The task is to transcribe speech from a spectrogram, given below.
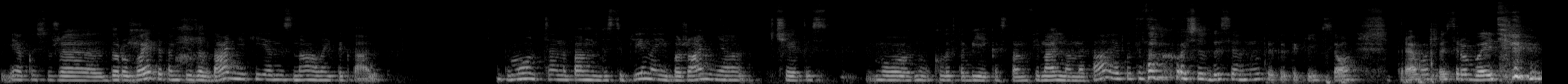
якось вже доробити там ті завдання, які я не знала, і так далі. Тому це, напевно, дисципліна і бажання вчитись. Бо ну, коли в є якась там фінальна мета, яку ти там хочеш досягнути, ти такий все, треба щось робити.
